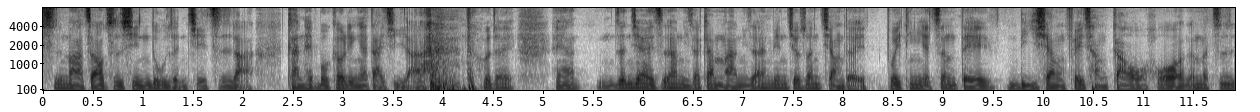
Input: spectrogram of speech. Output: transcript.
司马昭之心，路人皆知啦。干黑伯克林的代志啦，对不对？哎呀，人家也知道你在干嘛。你在那边就算讲的不一定也正得理想非常高，或那么志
